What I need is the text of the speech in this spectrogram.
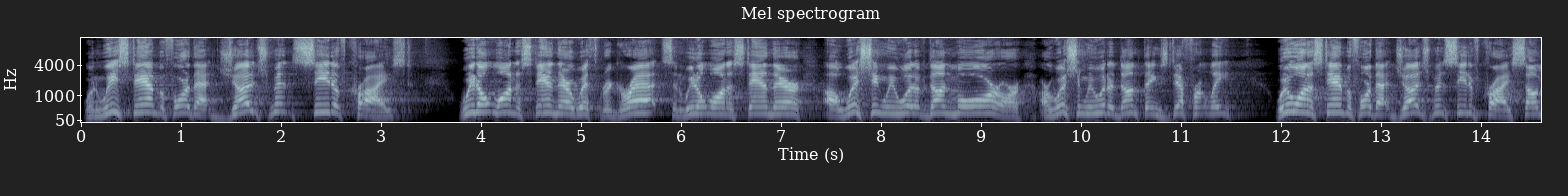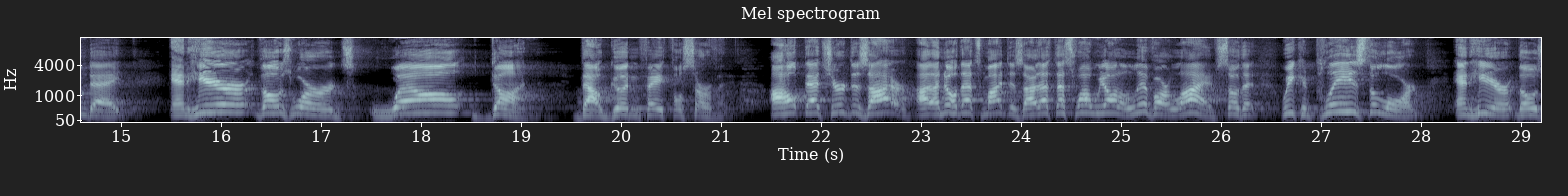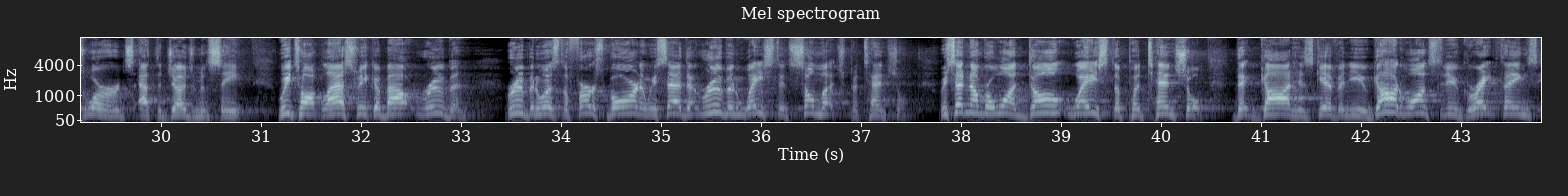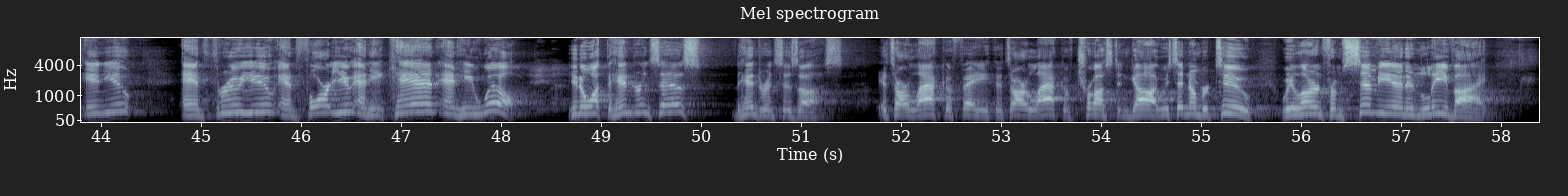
When we stand before that judgment seat of Christ, we don't want to stand there with regrets and we don't want to stand there uh, wishing we would have done more or, or wishing we would have done things differently. We want to stand before that judgment seat of Christ someday and hear those words, Well done, thou good and faithful servant. I hope that's your desire. I know that's my desire. That, that's why we ought to live our lives so that we can please the Lord and hear those words at the judgment seat. We talked last week about Reuben. Reuben was the firstborn, and we said that Reuben wasted so much potential. We said, number one, don't waste the potential that God has given you. God wants to do great things in you and through you and for you, and He can and He will. You know what the hindrance is? The hindrance is us. It's our lack of faith. It's our lack of trust in God. We said, number two, we learned from Simeon and Levi,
